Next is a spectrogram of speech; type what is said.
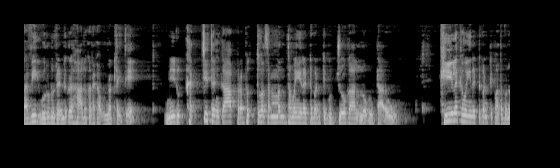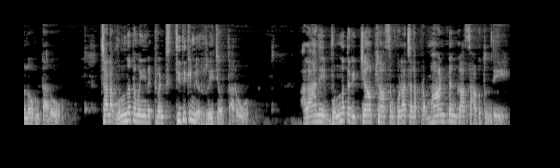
రవి గురుడు రెండు గ్రహాలు కనుక ఉన్నట్లయితే మీరు ఖచ్చితంగా ప్రభుత్వ సంబంధమైనటువంటి ఉద్యోగాలలో ఉంటారు. కీలకమైనటువంటి పదవులలో ఉంటారు. చాలా ఉన్నతమైనటువంటి స్థితికి మీరు రీచ్ అవుతారు. అలానే ఉన్నత విద్యాభ్యాసం కూడా చాలా బ్రహ్మాండంగా సాగుతుంది.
